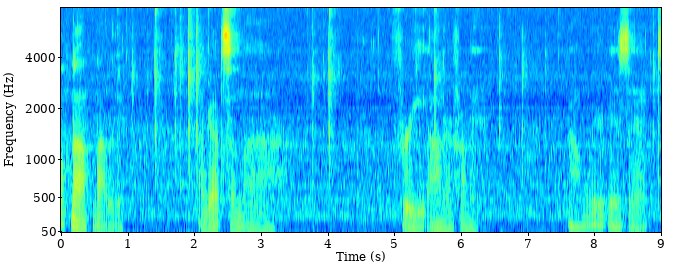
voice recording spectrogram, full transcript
Well, no, not really. I got some uh, free honor from it. Now, where is that?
